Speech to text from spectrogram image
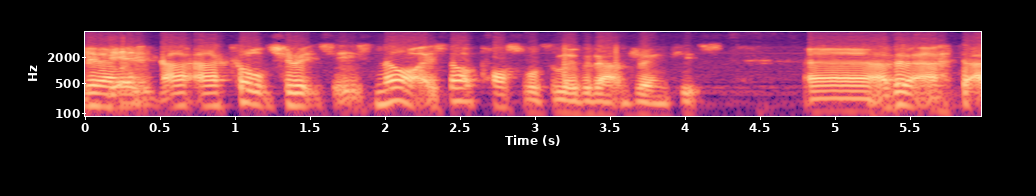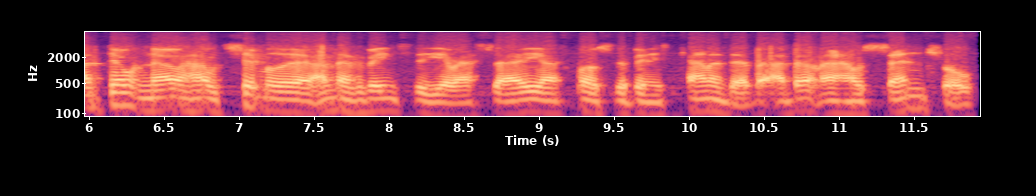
You know, yeah. our, our, culture, it's it's not it's not possible to live without drink. It's uh, I don't I, I, don't know how similar. I've never been to the USA. Close as I've been is Canada, but I don't know how central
